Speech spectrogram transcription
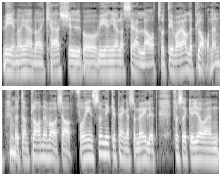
vi är någon jävla cashtjuv och vi är en jävla sellout. För det var ju aldrig planen. Mm. Utan planen var så här, få in så mycket pengar som möjligt, försöka göra en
